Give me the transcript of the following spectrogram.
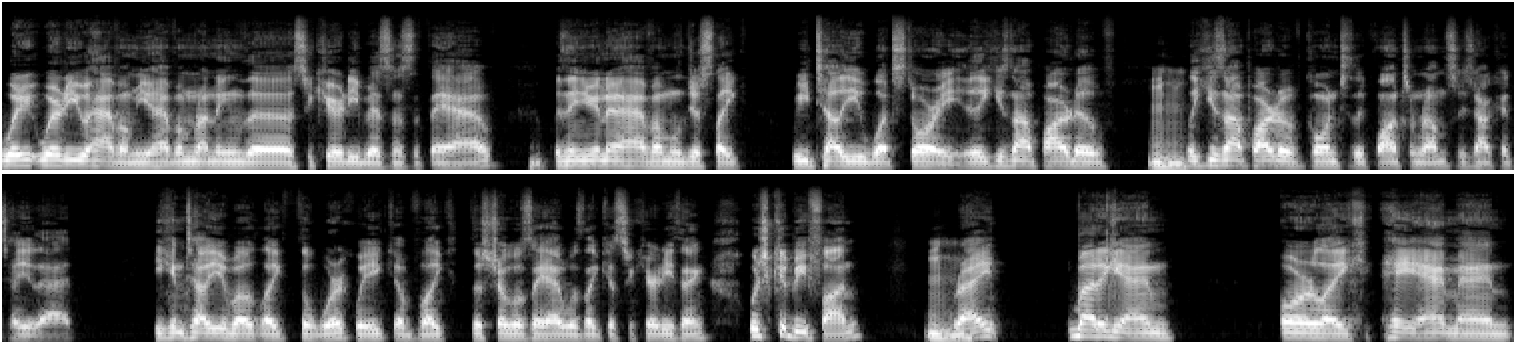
where where do you have them? You have them running the security business that they have, but then you're gonna have them just like retell you what story. Like he's not part of hmm Like he's not part of going to the quantum realm, so he's not going to tell you that. He can tell you about like the work week of like the struggles they had with like a security thing, which could be fun, hmm right? But again, or like, hey Ant Man,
